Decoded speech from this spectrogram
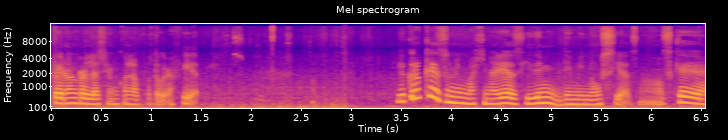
pero en relación con la fotografía. Yo creo que es un imaginario así de, de minucias, ¿no? Es que,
